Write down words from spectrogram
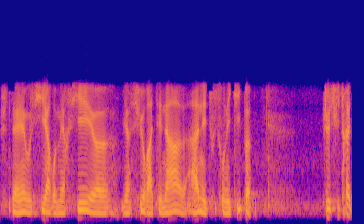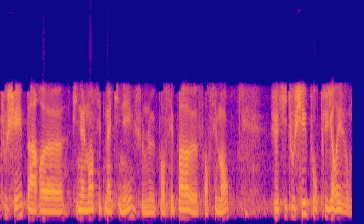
Je tenais aussi à remercier euh, bien sûr Athéna, Anne et toute son équipe. Je suis très touché par euh, finalement cette matinée. Je ne le pensais pas euh, forcément. Je suis touché pour plusieurs raisons.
